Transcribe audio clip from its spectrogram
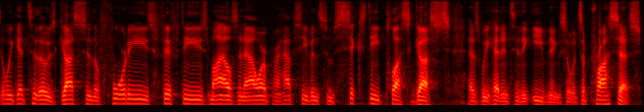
till we get to those gusts in the 40s, 50s miles an hour, perhaps even some 60 plus gusts as we head into the evening. So it's a process.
